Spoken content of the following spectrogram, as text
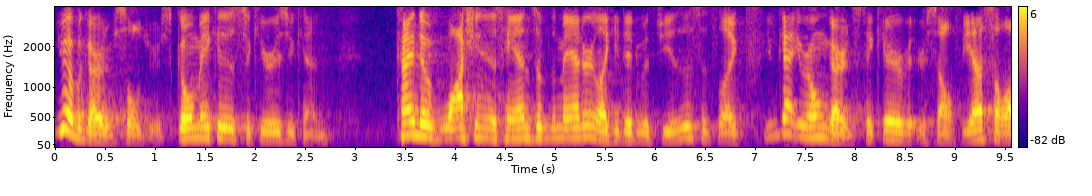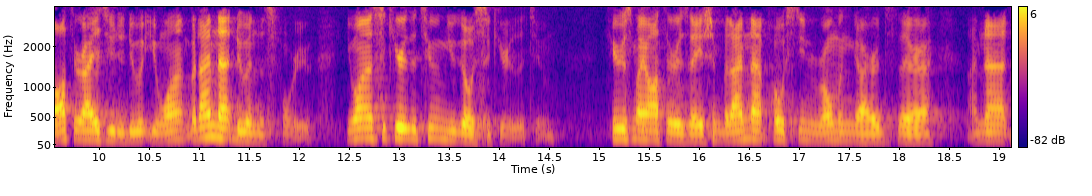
You have a guard of soldiers. Go make it as secure as you can. Kind of washing his hands of the matter like he did with Jesus. It's like, You've got your own guards. Take care of it yourself. Yes, I'll authorize you to do what you want, but I'm not doing this for you. You want to secure the tomb? You go secure the tomb. Here's my authorization, but I'm not posting Roman guards there. I'm not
